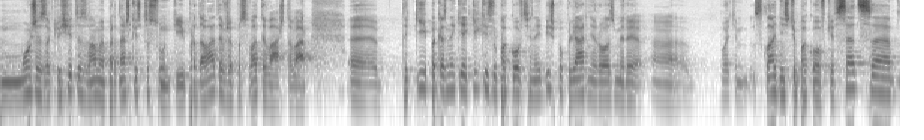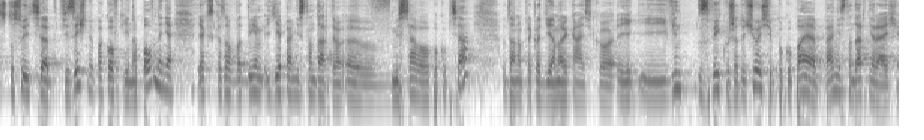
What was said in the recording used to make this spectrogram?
може заключити з вами партнерські стосунки і продавати вже просувати ваш товар. Такі показники, як кількість в упаковці, найбільш популярні розміри. е, Потім складність упаковки, все це стосується фізичної упаковки і наповнення. Як сказав Вадим, є певні стандарти е, в місцевого покупця, в даному прикладі американського, і він звик уже до чогось і покупає певні стандартні речі.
